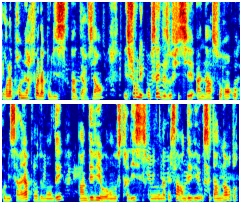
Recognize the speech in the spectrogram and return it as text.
Pour la première fois, la police intervient et sur les conseils des officiers, Anna se rend au commissariat pour demander un DVO. En Australie, c'est ce qu'on appelle ça un DVO. C'est un ordre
